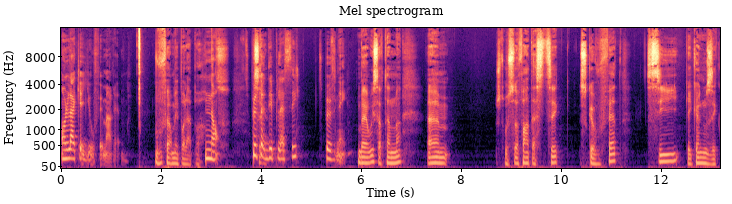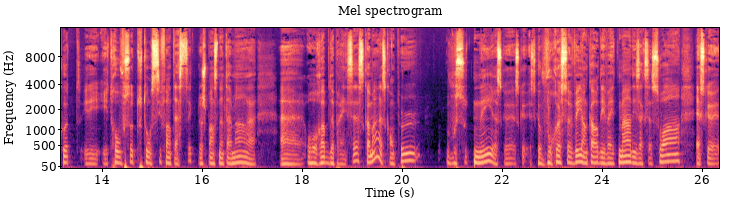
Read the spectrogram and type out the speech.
on l'a accueilli au fait marraine. Vous fermez pas la porte. Non. Tu peux te déplacer, tu peux venir. Ben oui, certainement. Euh, je trouve ça fantastique ce que vous faites. Si quelqu'un nous écoute et, trouve ça tout aussi fantastique, là, je pense notamment aux robes de princesse, comment est-ce qu'on peut vous soutenir? Est-ce que, est que, vous recevez encore des vêtements, des accessoires? Est-ce que,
